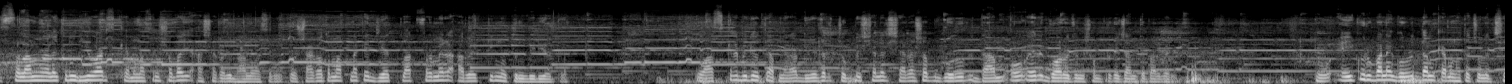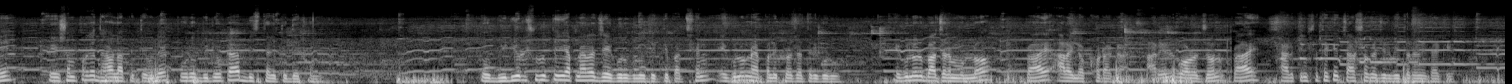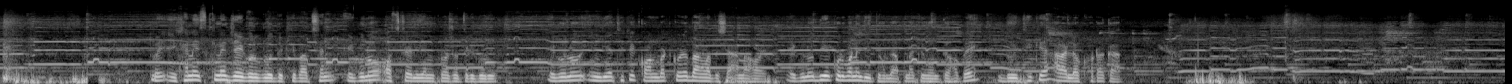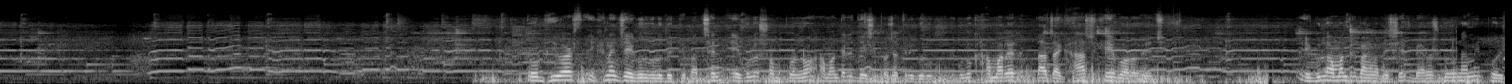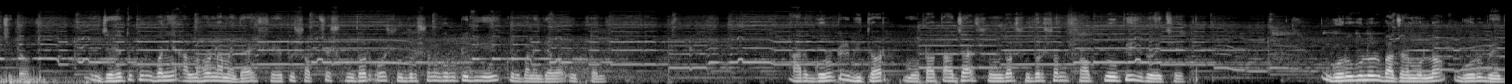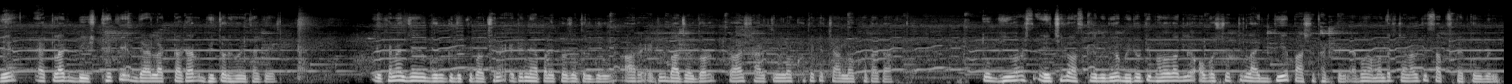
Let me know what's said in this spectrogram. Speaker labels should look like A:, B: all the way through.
A: আসসালামু আলাইকুম ভিউয়ার্স, কেমন আছেন সবাই? আশা করি ভালো আছেন। তো স্বাগতম আপনাকে জেট প্ল্যাটফর্মের আরও একটি নতুন ভিডিওতে। তো আজকের ভিডিওতে আপনারা দুই হাজার চব্বিশ সালের সেরা সব গরুর দাম ও এর গরজন সম্পর্কে জানতে পারবেন। তো এই কুরবানে গরুর দাম কেমন হতে চলেছে এই সম্পর্কে ধারণা পেতে হলে পুরো ভিডিওটা বিস্তারিত দেখুন। তো ভিডিওর শুরুতেই আপনারা যে গরুগুলো দেখতে পাচ্ছেন, এগুলো নেপালি প্রজাতির গরু। এগুলোর বাজার মূল্য প্রায় আড়াই লক্ষ টাকা, আর এর গড় ওজন প্রায় সাড়ে তিনশো থেকে চারশো কেজির ভিতরে হয়ে থাকে। তো এখানে স্ক্রিনে যে গরুগুলো দেখতে পাচ্ছেন, এগুলো অস্ট্রেলিয়ান প্রজাতির গরু। এগুলো ইন্ডিয়া থেকে কনভার্ট করে বাংলাদেশে আনা হয়। এগুলো দিয়ে কোরবানি দিতে হলে আপনাকে গুনতে হবে দুই থেকে আড়াই লক্ষ টাকা। তো ভিউয়ার্স এখানে যে গরুগুলো দেখতে পাচ্ছেন, এগুলো সম্পূর্ণ আমাদের দেশি প্রজাতির গরু। এগুলো খামারের তাজা ঘাস খেয়ে বড় হয়েছে। এগুলো আমাদের বাংলাদেশে বেরস গরু নামে পরিচিত। যেহেতু কুরবানি আল্লাহর নামে দেয়, সেহেতু সবচেয়ে সুন্দর ও সুদর্শন গরুটি দিয়েই কুরবানি দেওয়া উত্তম। আর গরুটির ভিতর মোটা, তাজা, সুন্দর সুদর্শন সব রূপই রয়েছে। গরুগুলোর বাজার মূল্য গরু বেঁধে এক লাখ বিশ থেকে দেড় লাখ টাকার ভিতর হয়ে থাকে। এখানে যে গরুটি দেখতে পাচ্ছেন, এটি নেপালি প্রজাতির গরু, আর এটির বাজার দর প্রায় সাড়ে তিন লক্ষ থেকে চার লক্ষ টাকা। তো ভিউয়ার্স এই ছিল আজকের ভিডিও ভিডিওটি ভালো লাগলে অবশ্যই একটি লাইক দিয়ে পাশে থাকবেন এবং আমাদের চ্যানেলটি সাবস্ক্রাইব করবেন।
